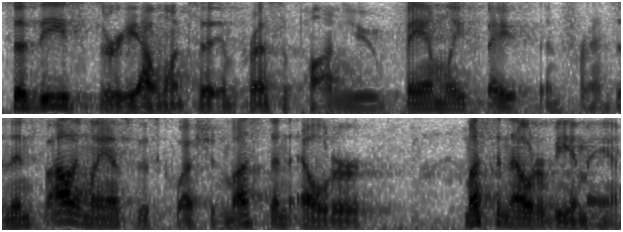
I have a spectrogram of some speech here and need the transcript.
So, these three I want to impress upon you family, faith, and friends. And then finally, I answer this question must an elder, must an elder be a man?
